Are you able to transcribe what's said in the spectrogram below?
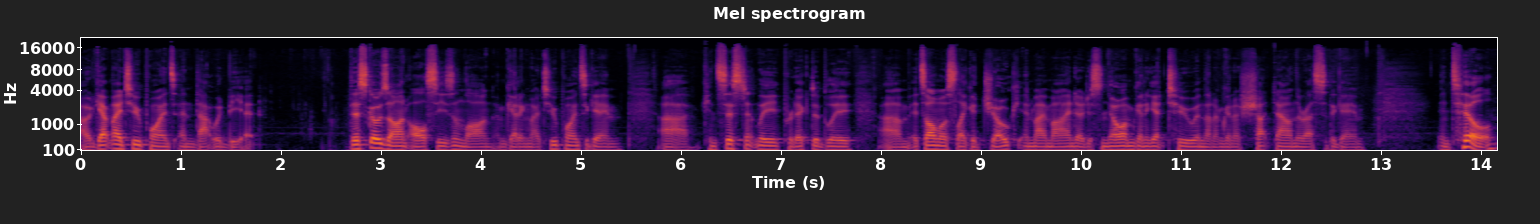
I would get my two points, and that would be it. This goes on all season long. I'm getting my two points a game uh, consistently, predictably. Um, it's almost like a joke in my mind. I just know I'm going to get two and then I'm going to shut down the rest of the game. Until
